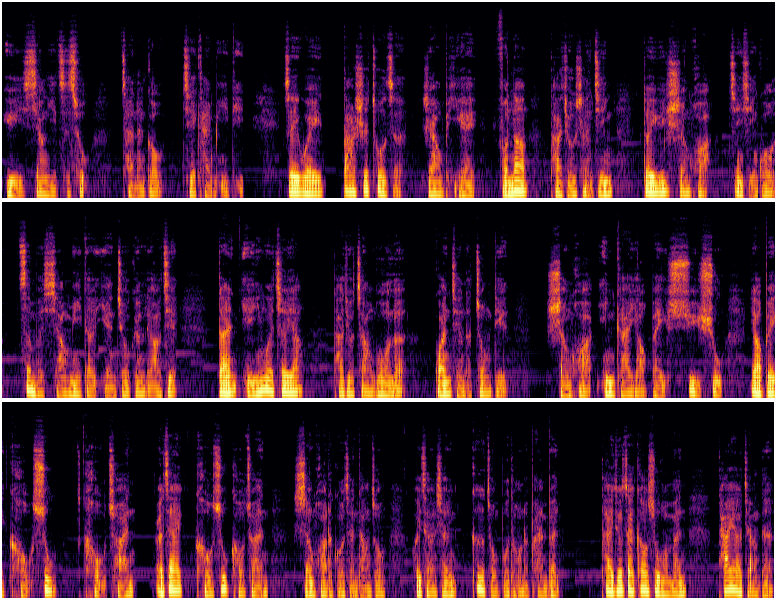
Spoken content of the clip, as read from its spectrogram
与相异之处，才能够揭开谜底。这一位大师作者让·皮埃·弗纳，他就曾经对于神话进行过这么详密的研究跟了解，但也因为这样，他就掌握了关键的重点：神话应该要被叙述，要被口述、口传，而在口述、口传。神话的过程当中会产生各种不同的版本，他也就在告诉我们，他要讲的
